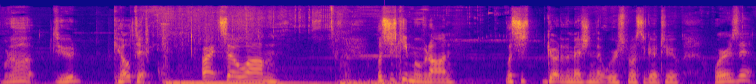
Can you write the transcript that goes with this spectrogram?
What up, dude? Killed it. All right, so um, let's just keep moving on. Let's just go to the mission that we were supposed to go to. Where is it?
